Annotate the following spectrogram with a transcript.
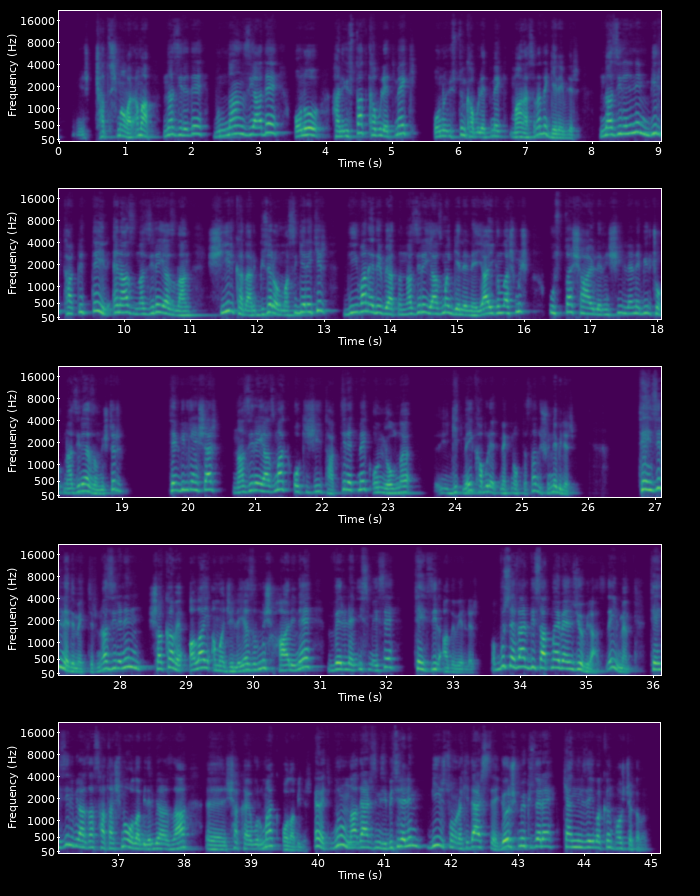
çatışma var ama Nazire'de bundan ziyade onu hani üstad kabul etmek, onu üstün kabul etmek manasına da gelebilir. Nazire'nin bir taklit değil en az Nazire yazılan şiir kadar güzel olması gerekir. Divan edebiyatında Nazire yazma geleneği yaygınlaşmış. Usta şairlerin şiirlerine birçok Nazire yazılmıştır. Sevgili gençler, Nazire yazmak o kişiyi takdir etmek, onun yoluna gitmeyi kabul etmek noktasına düşünülebilir. Tehzil ne demektir? Nazire'nin şaka ve alay amacıyla yazılmış haline verilen isme ise tehzil adı verilir. Bu sefer diss atmaya benziyor biraz değil mi? Tehzil biraz daha sataşma olabilir, biraz daha e, şakaya vurmak olabilir. Evet bununla dersimizi bitirelim. Bir sonraki derste görüşmek üzere. Kendinize iyi bakın, hoşçakalın.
